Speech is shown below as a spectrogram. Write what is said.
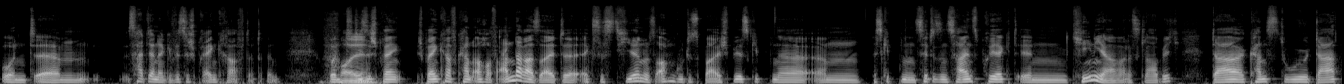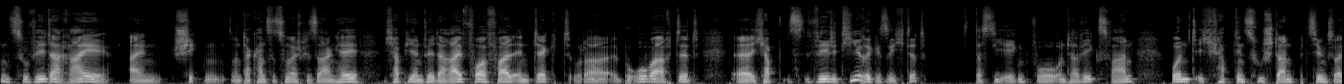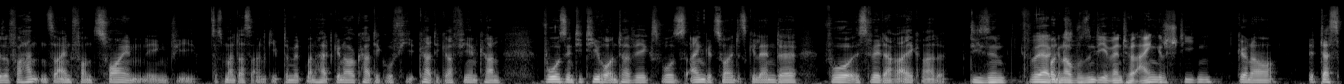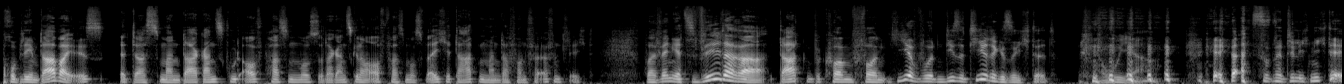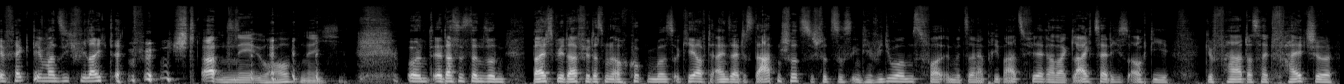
und ähm, es hat ja eine gewisse Sprengkraft da drin. Und Voll. diese Spreng Sprengkraft kann auch auf anderer Seite existieren. Und ist auch ein gutes Beispiel. Es gibt eine, ähm, es gibt ein Citizen Science Projekt in Kenia, war das, glaube ich. Da kannst du Daten zu Wilderei einschicken. Und da kannst du zum Beispiel sagen, hey, ich habe hier einen Wildereivorfall entdeckt oder beobachtet. Äh, ich habe wilde Tiere gesichtet dass die irgendwo unterwegs waren und ich habe den Zustand beziehungsweise Vorhandensein von Zäunen irgendwie, dass man das angibt, damit man halt genau kartografi kartografieren kann, wo sind die Tiere unterwegs, wo ist eingezäuntes Gelände, wo ist Wilderei gerade. Die sind, ja Und- genau, wo sind die eventuell eingestiegen? Genau. Das Problem dabei ist, dass man da ganz gut aufpassen muss oder ganz genau aufpassen muss, welche Daten man davon veröffentlicht. Weil wenn jetzt Wilderer Daten bekommen von hier wurden diese Tiere gesichtet. Oh ja. ja, das ist natürlich nicht der Effekt, den man sich vielleicht erwünscht hat. Nee, überhaupt nicht. Und äh, das ist dann so ein Beispiel dafür, dass man auch gucken muss, okay, auf der einen Seite ist Datenschutz, Schutz des Individuums mit seiner Privatsphäre, aber gleichzeitig ist auch die Gefahr, dass halt falsche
